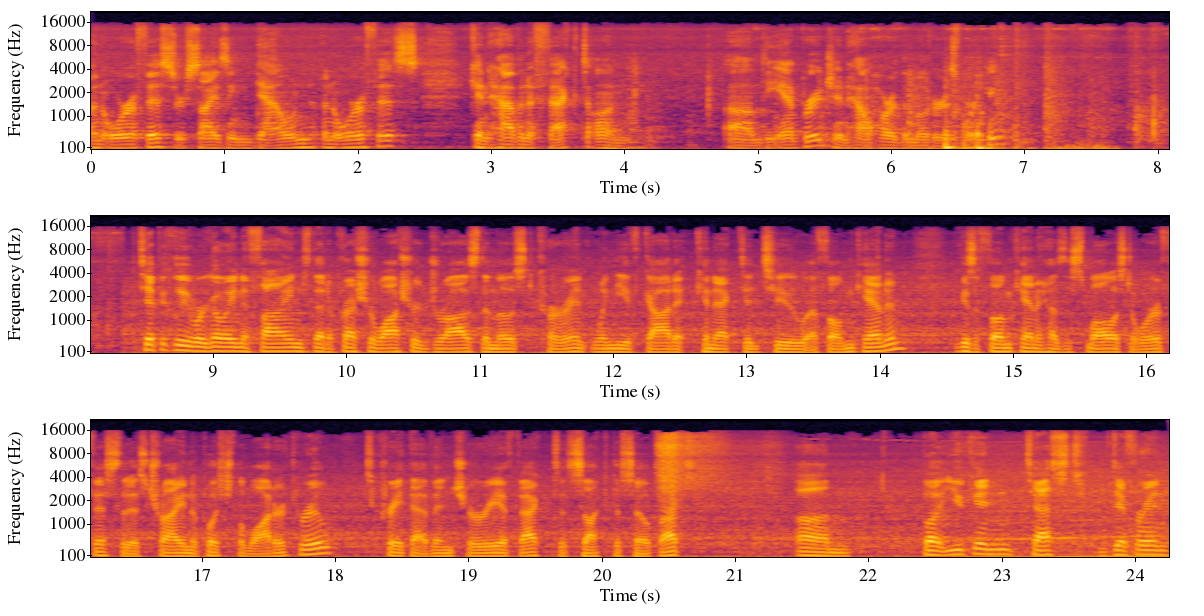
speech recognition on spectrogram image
an orifice or sizing down an orifice can have an effect on um, the amperage and how hard the motor is working. Typically, we're going to find that a pressure washer draws the most current when you've got it connected to a foam cannon because a foam cannon has the smallest orifice that is trying to push the water through to create that Venturi effect to suck the soap up. Um, but you can test different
